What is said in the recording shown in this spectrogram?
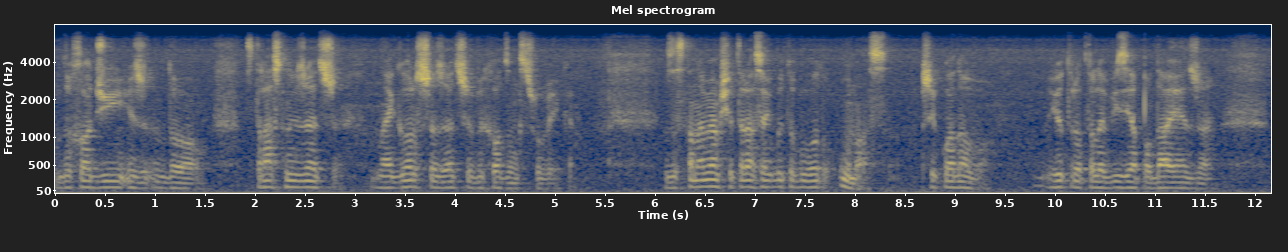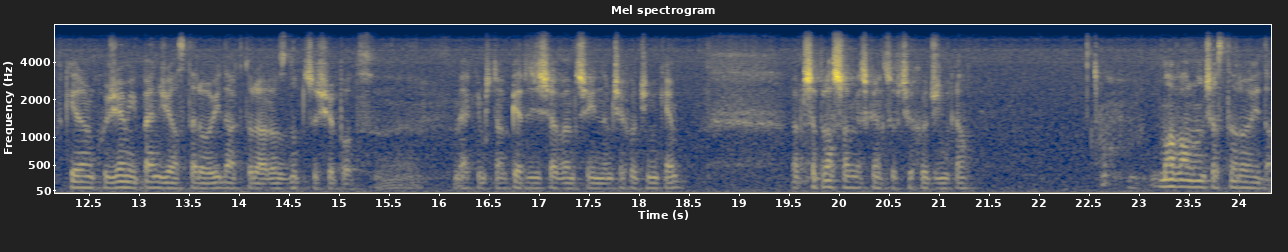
Dochodzi do strasznych rzeczy. Najgorsze rzeczy wychodzą z człowieka. Zastanawiam się teraz, jakby to było u nas. Przykładowo, jutro telewizja podaje, że w kierunku Ziemi pędzi asteroida, która rozdupczy się pod e, jakimś tam pierdziszewem czy innym Ciechocinkiem. E, przepraszam mieszkańców Ciechocinka. Ma walnąć asteroida.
